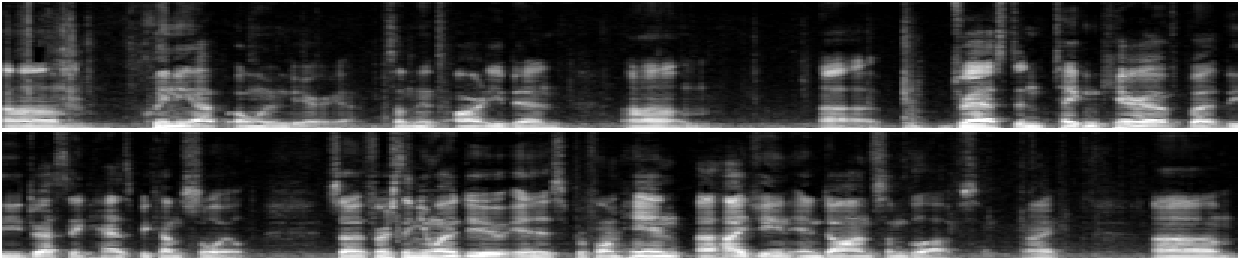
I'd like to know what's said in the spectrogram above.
um, cleaning up a wound area, something that's already been um, uh, dressed and taken care of, but the dressing has become soiled. So the first thing you want to do is perform hand uh, hygiene and don some gloves, right? Um,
